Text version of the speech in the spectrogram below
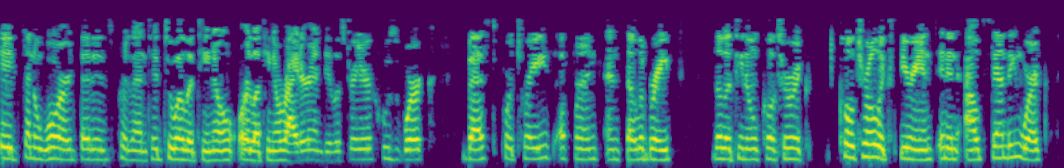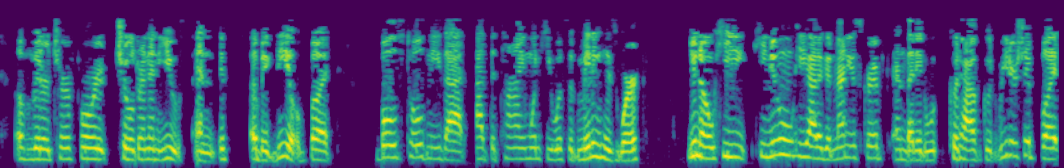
It's an award that is presented to a Latino or Latino writer and illustrator whose work best portrays, affirms, and celebrates the Latino culture, cultural experience in an outstanding work of literature for children and youth. And it's a big deal. But Bowles told me that at the time when he was submitting his work, you know, he, he knew he had a good manuscript and that it w- could have good readership, but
